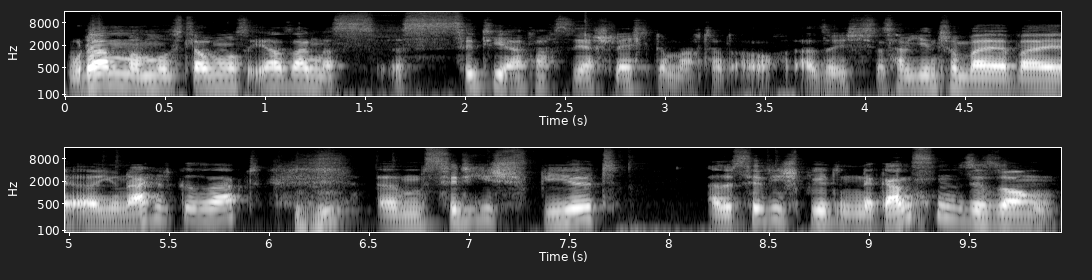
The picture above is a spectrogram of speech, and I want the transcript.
oder man muss, ich glaube, man muss eher sagen, dass City einfach sehr schlecht gemacht hat auch. Also ich, das habe ich Ihnen schon bei, bei äh, United gesagt. Mhm. Ähm, City spielt, also City spielt in der ganzen Saison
